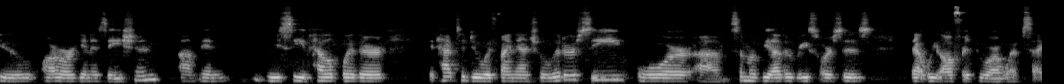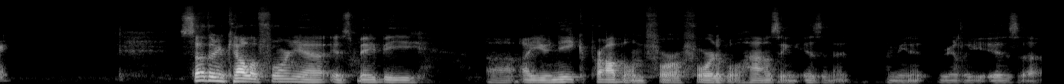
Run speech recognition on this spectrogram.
to our organization um, and receive help, whether it had to do with financial literacy or um, some of the other resources that we offer through our website. Southern California is maybe uh, a unique problem for affordable housing, isn't it? I mean, it really is a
